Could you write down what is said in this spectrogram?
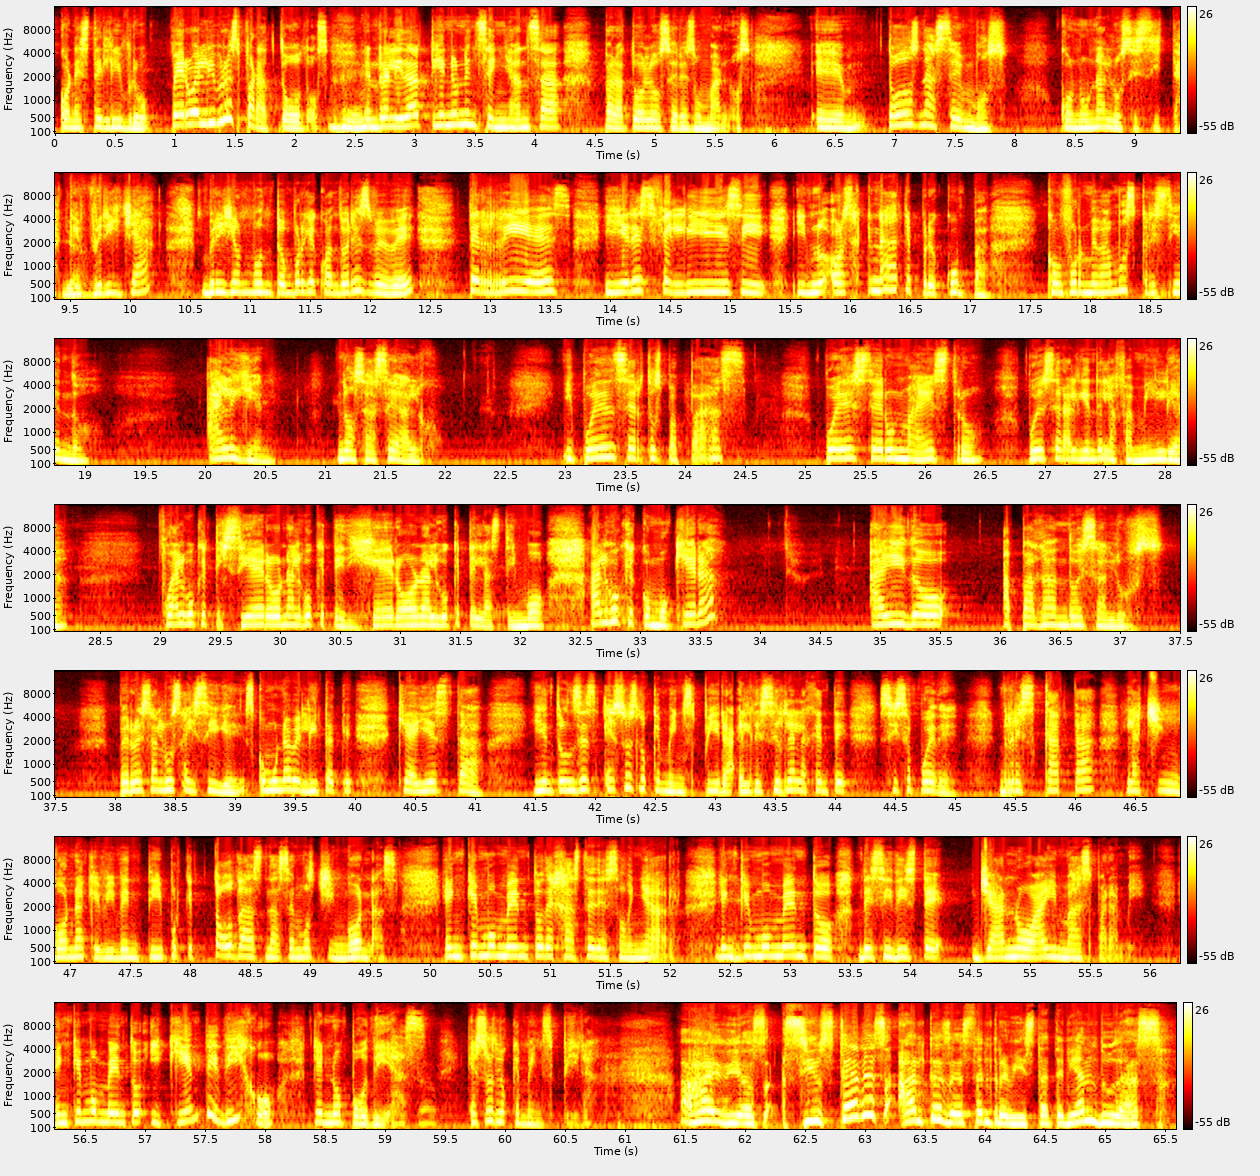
con este libro, pero el libro es para todos. En realidad tiene una enseñanza para todos los seres humanos. Eh, todos nacemos con una lucecita que brilla, brilla un montón, porque cuando eres bebé te ríes y eres feliz y, y no, o sea que nada te preocupa. Conforme vamos creciendo, alguien nos hace algo. Y pueden ser tus papás, puede ser un maestro, puede ser alguien de la familia, fue algo que te hicieron, algo que te dijeron, algo que te lastimó, algo que como quiera ha ido apagando esa luz. Pero esa luz ahí sigue, es como una velita que, que ahí está. Y entonces eso es lo que me inspira, el decirle a la gente, sí se puede, rescata la chingona que vive en ti, porque todas nacemos chingonas. ¿En qué momento dejaste de soñar? ¿En qué momento decidiste, ya no hay más para mí? ¿En qué momento? ¿Y quién te dijo que no podías? Eso es lo que me inspira. Ay, Dios. Si ustedes antes de esta entrevista tenían dudas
